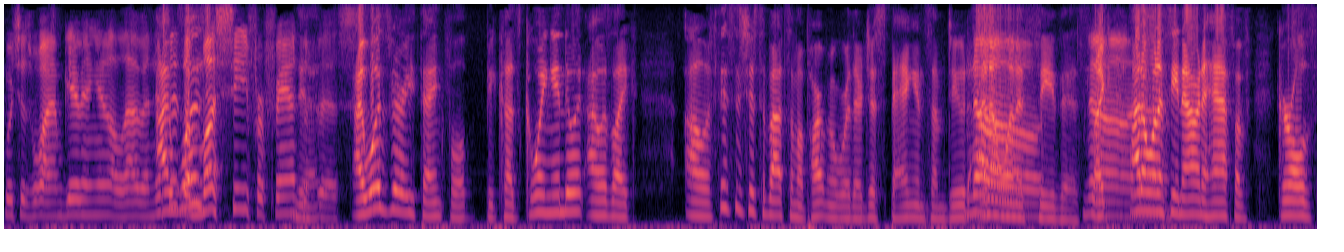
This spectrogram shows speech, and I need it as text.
which is why I'm giving it an 11. This I is a must see for fans Yeah. of this. I was very thankful because going into it, I was like, oh, if this is just about some apartment where they're just banging some dude, I don't want to see this. No, like, I don't want to see an hour and a half of girls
